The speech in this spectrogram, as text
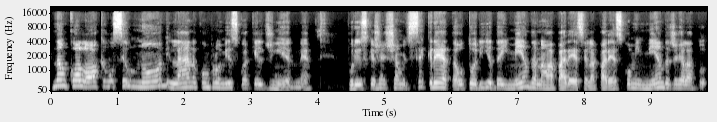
não colocam o seu nome lá no compromisso com aquele dinheiro. Né? Por isso que a gente chama de secreta. A autoria da emenda não aparece, ela aparece como emenda de relator.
